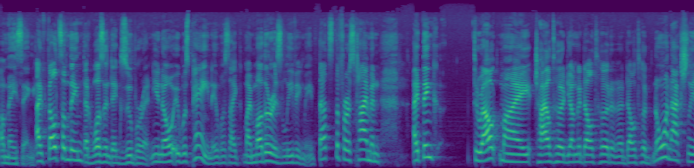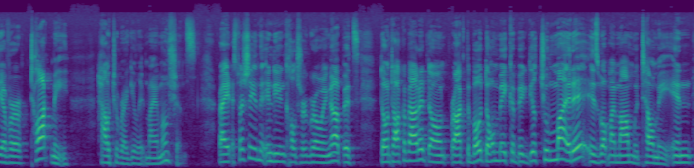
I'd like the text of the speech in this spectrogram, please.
amazing. I felt something that wasn't exuberant. You know, it was pain. It was like my mother is leaving me. That's the first time. And I think throughout my childhood, young adulthood, and adulthood, no one actually ever taught me how to regulate my emotions, right? Especially in the Indian culture growing up, it's don't talk about it, don't rock the boat, don't make a big deal. Chummaire is what my mom would tell me. In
